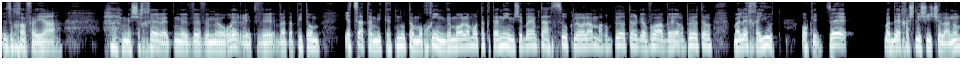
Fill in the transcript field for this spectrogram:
איזו חוויה. משחררת ומעוררת ואתה פתאום יצאת מקטנות המוחין ומעולמות הקטנים שבהם אתה עסוק לעולם הרבה יותר גבוה והרבה יותר מלא חיות. אוקיי, זה בדרך השלישית שלנו.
